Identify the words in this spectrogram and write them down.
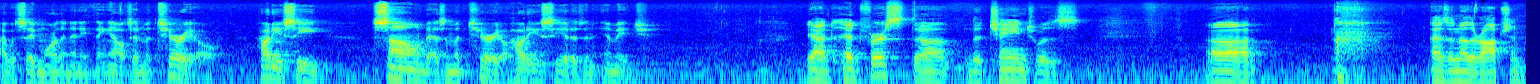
I would say more than anything else, and material. How do you see sound as a material? How do you see it as an image? Yeah, at first uh, the change was uh, as another option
